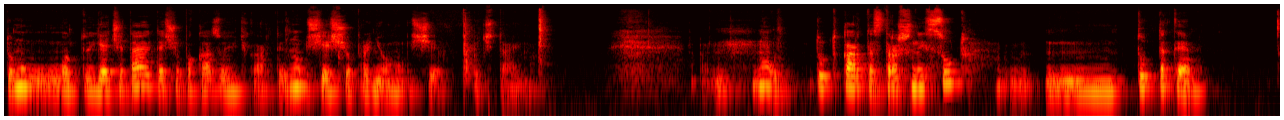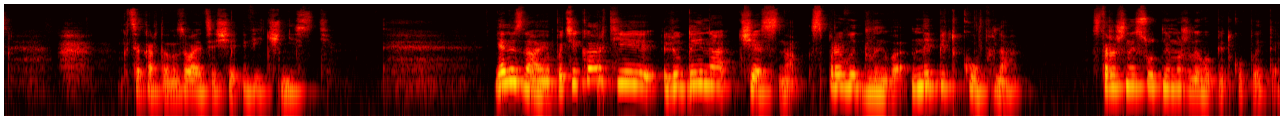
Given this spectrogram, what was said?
Тому от я читаю те, що показують карти. Ну, ще що про нього ще почитаємо. Ну, тут карта Страшний суд. Тут таке. Ця карта називається ще Вічність. Я не знаю, по цій карті людина чесна, справедлива, непідкупна. Страшний суд неможливо підкупити.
